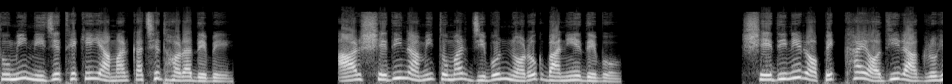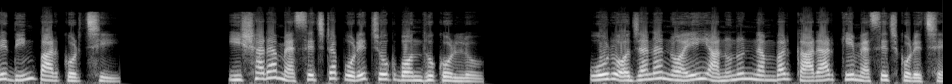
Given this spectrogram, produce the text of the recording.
তুমি নিজে থেকেই আমার কাছে ধরা দেবে। আর সেদিন আমি তোমার জীবন নরক বানিয়ে দেব। সেদিনের অপেক্ষায় অধীর আগ্রহে দিন পার করছি। ইশারা মেসেজটা পড়ে চোখ বন্ধ করল। ওর অজানা নয়েই আননন নাম্বার কার আর কে মেসেজ করেছে।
